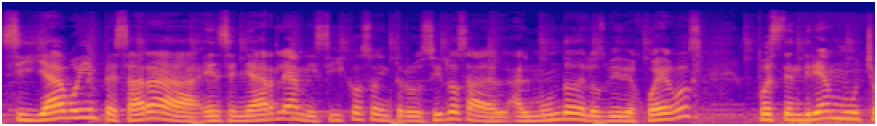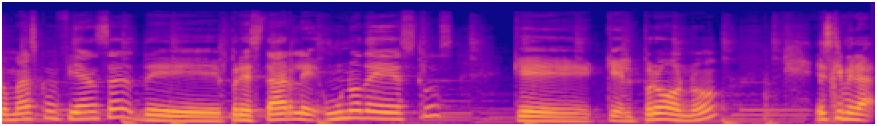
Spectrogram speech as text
si ya voy a empezar a enseñarle a mis hijos o introducirlos al, mundo de los videojuegos, pues tendría mucho más confianza de prestarle uno de estos que, que el Pro, ¿no? Es que mira,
